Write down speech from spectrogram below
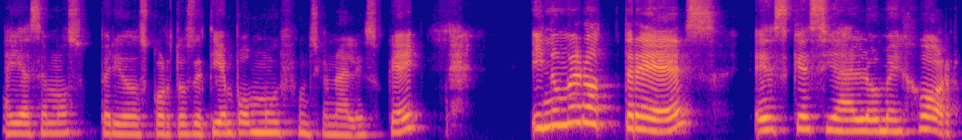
ahí hacemos periodos cortos de tiempo muy funcionales, ¿ok? Y número tres es que si a lo mejor,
